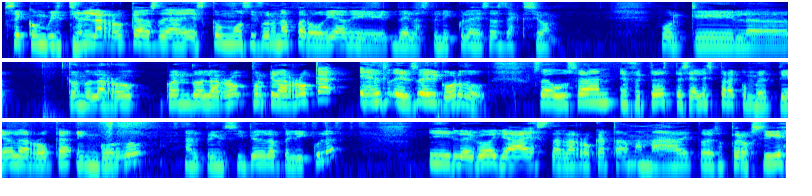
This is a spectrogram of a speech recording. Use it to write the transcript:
se convirtió en la roca, o sea, es como si fuera una parodia de, de las películas esas de acción. Porque la cuando la roca cuando la roca porque la roca es, el gordo. O sea, usan efectos especiales para convertir a la roca en gordo al principio de la película. Y luego ya está la roca toda mamada y todo eso. Pero sigue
